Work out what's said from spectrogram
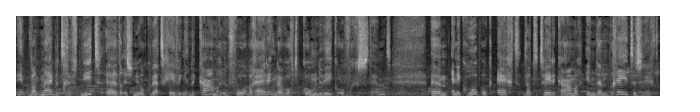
Nee, wat mij betreft niet. Uh, er is nu ook wetgeving in de Kamer in voorbereiding. Daar wordt de komende weken over gestemd. Um, en ik hoop ook echt dat de Tweede Kamer in den breedte zegt...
